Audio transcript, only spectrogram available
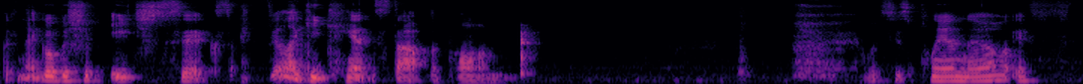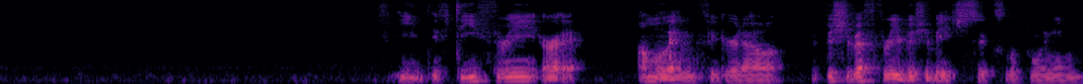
But then I go bishop h6. I feel like he can't stop the pawn. What's his plan now? If if, e, if d3, all right, I'm gonna let him figure it out. If bishop f3, bishop h6 looked winning.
